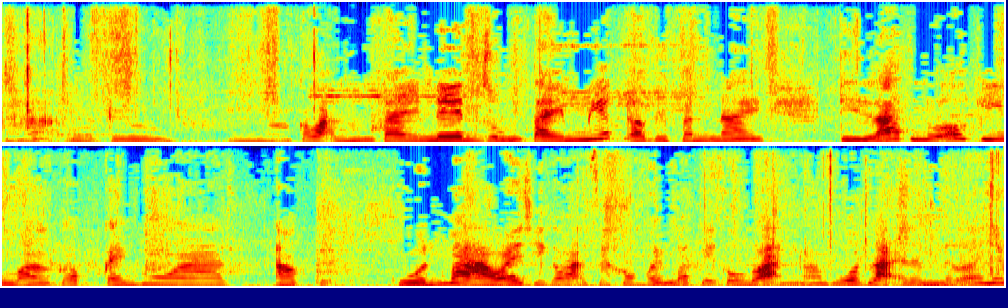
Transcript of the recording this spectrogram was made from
Hạ một đường các bạn dùng tay nên dùng tay miết ở cái phần này. Để lát nữa khi mà gấp cánh hoa à, cuốn vào ấy thì các bạn sẽ không phải mất cái công đoạn mà vuốt lại lần nữa nhé.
